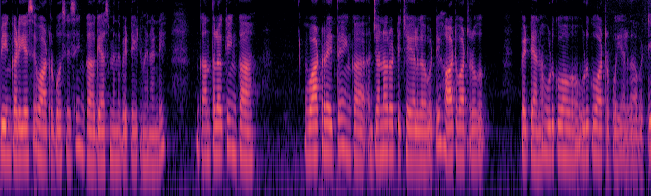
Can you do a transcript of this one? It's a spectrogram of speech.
బియ్యం కడిగేసి వాటర్ పోసేసి ఇంకా గ్యాస్ మీద పెట్టేయటమేనండి. ఇంకా అంతలోకి ఇంకా వాటర్ అయితే ఇంకా జొన్న రొట్టె చేయాలి కాబట్టి హాట్ వాటర్ పెట్టాను. ఉడుకు ఉడుకు వాటర్ పోయాలి కాబట్టి.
